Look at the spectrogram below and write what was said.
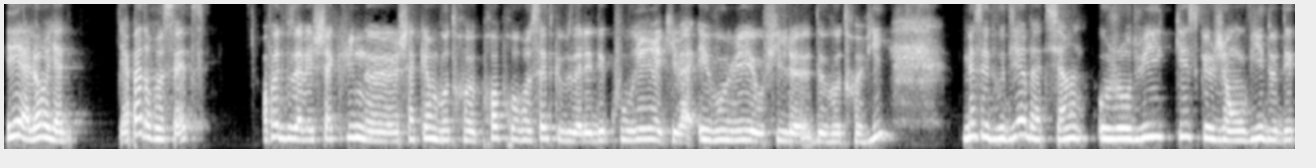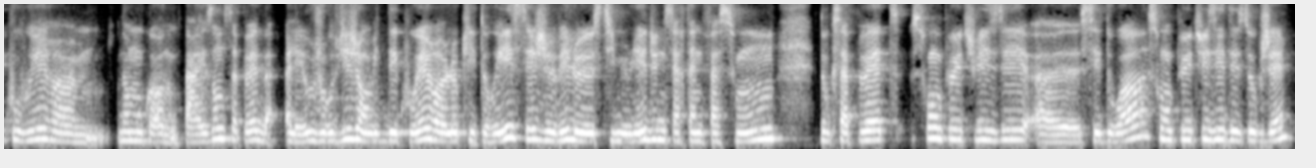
Et alors, il y a, y a pas de recette. En fait, vous avez chacune, euh, chacun votre propre recette que vous allez découvrir et qui va évoluer au fil de votre vie mais c'est de vous dire, bah tiens, aujourd'hui, qu'est-ce que j'ai envie de découvrir euh, dans mon corps? Donc, par exemple, ça peut être, bah, allez, aujourd'hui, j'ai envie de découvrir euh, le clitoris et je vais le stimuler d'une certaine façon. Donc, ça peut être, soit on peut utiliser euh, ses doigts, soit on peut utiliser des objets.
